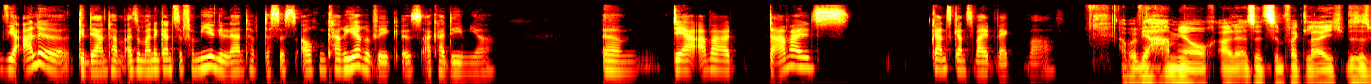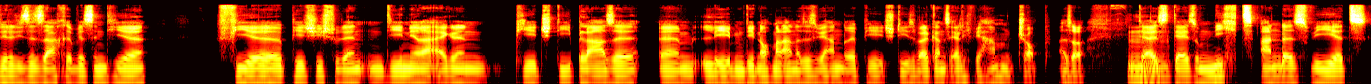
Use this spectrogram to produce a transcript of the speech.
wir alle gelernt haben, also meine ganze Familie gelernt hat, dass es auch ein Karriereweg ist, Akademia. Ähm, der aber damals ganz, ganz weit weg war. Aber wir haben ja auch alle, also jetzt im Vergleich, das ist wieder diese Sache, wir sind hier vier PhD-Studenten, die in ihrer eigenen PhD-Blase ähm, leben, die nochmal anders ist wie andere PhDs, weil ganz ehrlich, wir haben einen Job. Also mhm. der, ist, der ist um nichts anders wie jetzt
